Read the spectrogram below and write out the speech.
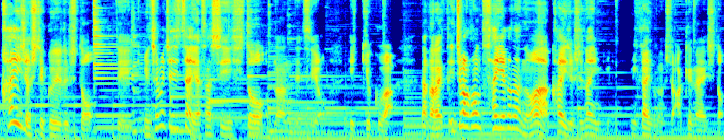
解除してくれる人ってめちゃめちゃ実は優しい人なんですよ、結局は。だから一番本当最悪なのは解除しない未開封の人、開けない人。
